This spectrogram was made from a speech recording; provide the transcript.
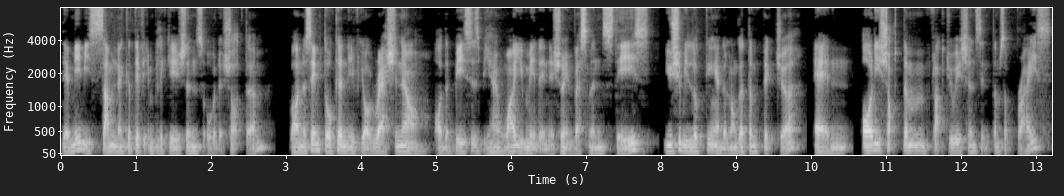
there may be some negative implications over the short term. But on the same token, if your rationale or the basis behind why you made the initial investment stays, you should be looking at the longer term picture and all these short term fluctuations in terms of price,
